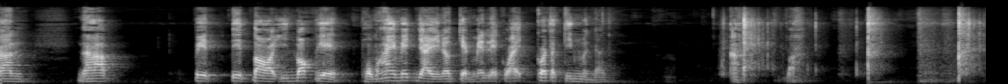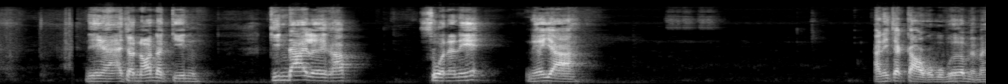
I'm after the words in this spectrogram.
กันนะครับ ปิดติดต่ออินบ็อกเพจผมให้เม็ดใหญ่แล้วเก็บเม็ดเล็กไว้ ก็จะกินเหมือนกัน อะไปนี่ไงไอ้เจ้าน็อตอะกิน กินได้เลยครับ ส่วนอันนี้ เนื้อยา อันนี้จะเก่ากว่าบุเพิ่มเห็นไหม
